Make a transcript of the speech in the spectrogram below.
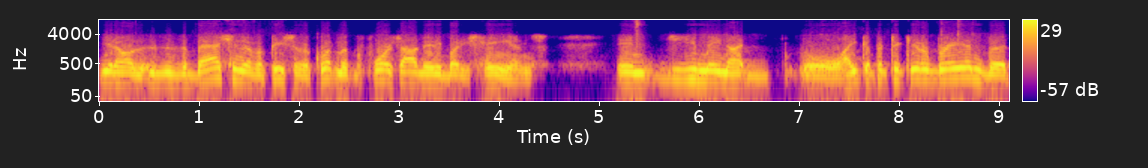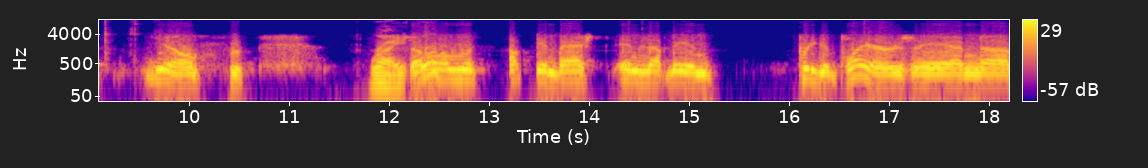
You know, the, the bashing of a piece of equipment before it's out in anybody's hands, and you may not like a particular brand, but, you know, hmm. right. Some of them up being bashed ended up being pretty good players, and uh,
